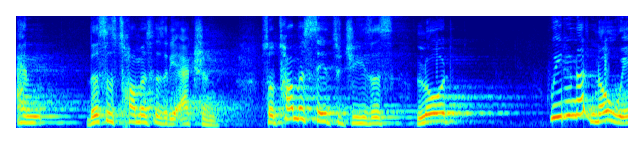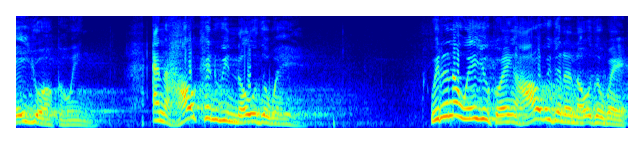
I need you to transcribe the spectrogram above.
And this is Thomas's reaction. So Thomas said to Jesus, Lord, we do not know where you are going. And how can we know the way? We don't know where you're going. How are we going to know the way?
